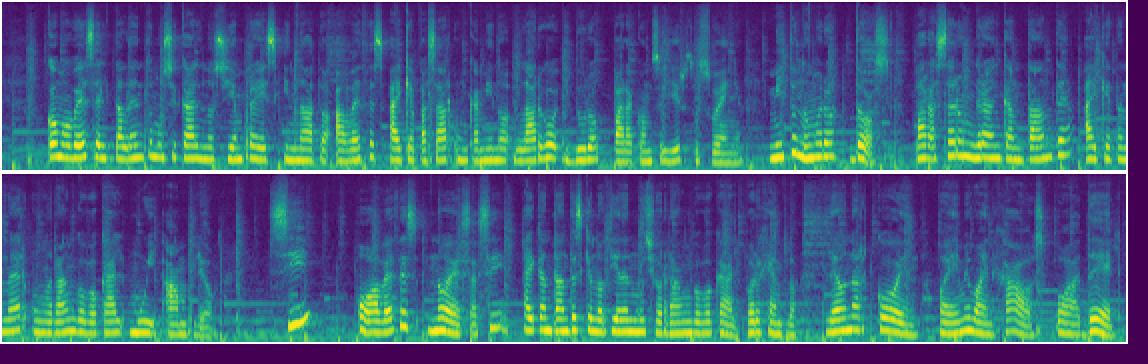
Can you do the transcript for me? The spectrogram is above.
Como ves, el talento musical no siempre es innato, a veces hay que pasar un camino largo y duro para conseguir su sueño. Mito número 2. Para ser un gran cantante hay que tener un rango vocal muy amplio. Sí o a veces no es así. Hay cantantes que no tienen mucho rango vocal, por ejemplo, Leonard Cohen o Amy Winehouse o Adele.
